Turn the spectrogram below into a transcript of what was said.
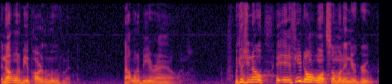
and not want to be a part of the movement, not want to be around. Because you know, if you don't want someone in your group,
